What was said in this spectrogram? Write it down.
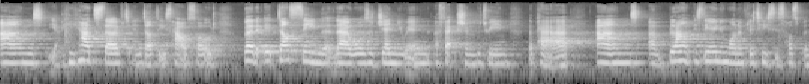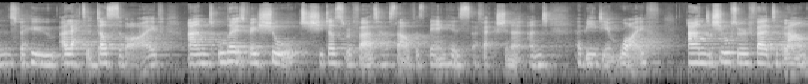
And yeah, he had served in Dudley's household, but it does seem that there was a genuine affection between the pair. And um, Blount is the only one of Lettice's husbands for who a letter does survive. And although it's very short, she does refer to herself as being his affectionate and obedient wife. And she also referred to Blount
